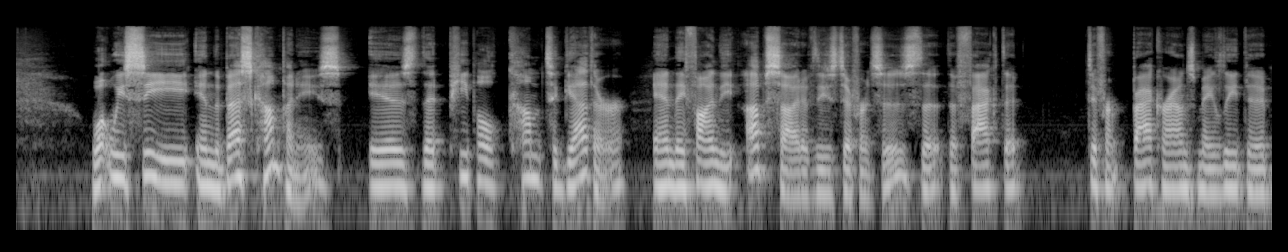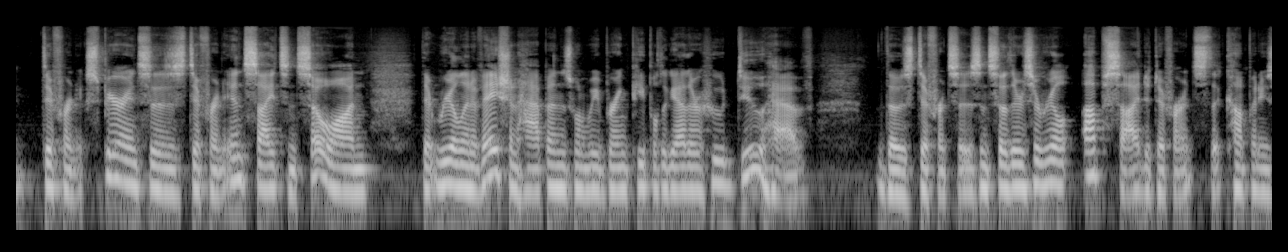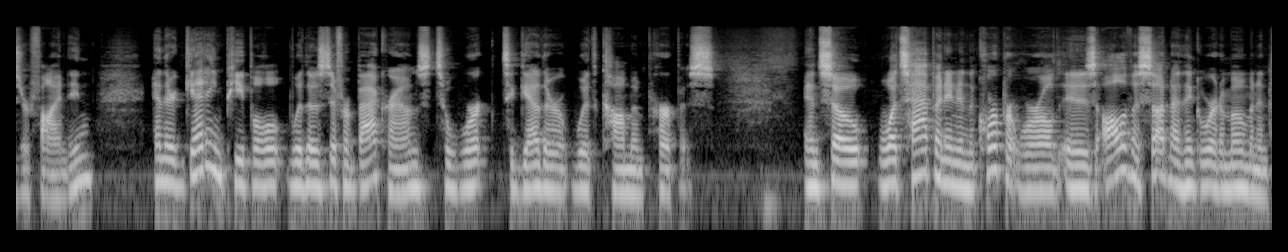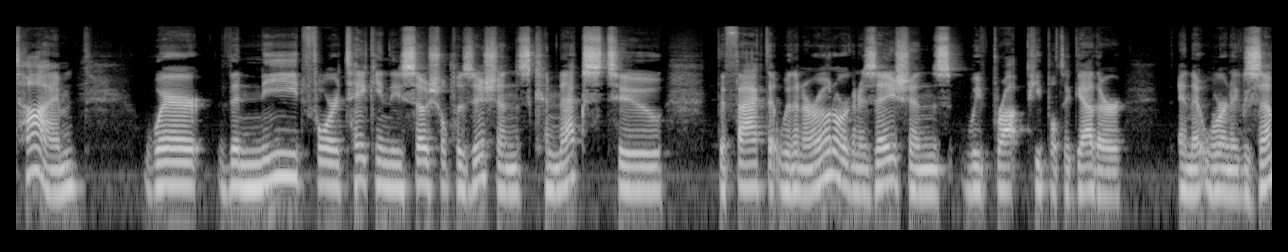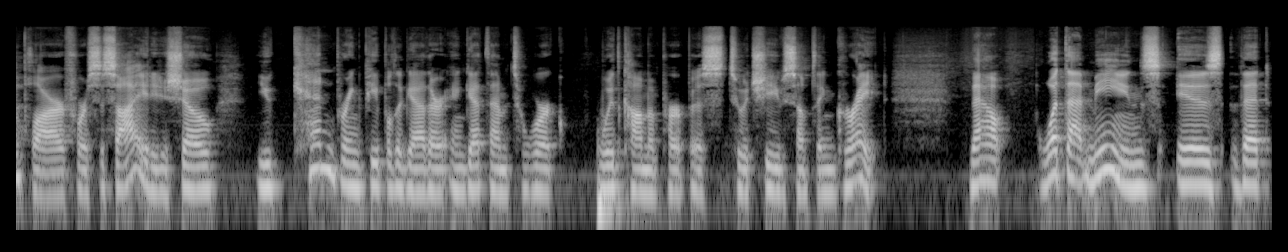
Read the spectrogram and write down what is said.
what we see in the best companies is that people come together and they find the upside of these differences, the, the fact that different backgrounds may lead to different experiences, different insights, and so on. That real innovation happens when we bring people together who do have those differences. And so there's a real upside to difference that companies are finding. And they're getting people with those different backgrounds to work together with common purpose. And so what's happening in the corporate world is all of a sudden, I think we're at a moment in time where the need for taking these social positions connects to the fact that within our own organizations, we've brought people together and that we're an exemplar for society to show you can bring people together and get them to work with common purpose to achieve something great. Now, what that means is that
